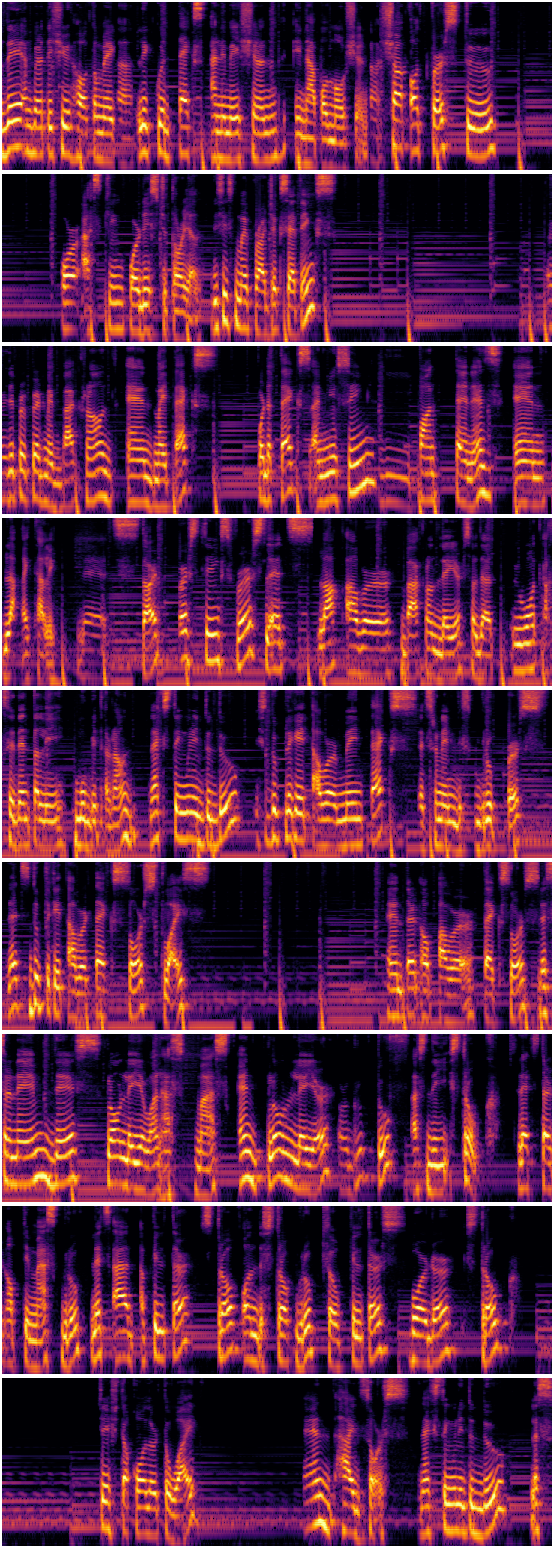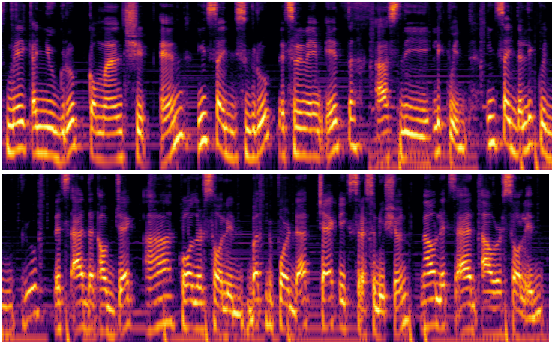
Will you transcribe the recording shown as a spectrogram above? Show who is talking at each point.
Speaker 1: Today I'm gonna teach you how to make a liquid text animation in Apple Motion. Uh, shout out first to for asking for this tutorial. This is my project settings. I already prepared my background and my text. For the text, I'm using the font Tenez and black italic. Let's start. First things first, let's lock our background layer so that we won't accidentally move it around. Next thing we need to do is duplicate our main text. Let's rename this group first. Let's duplicate our text source twice and turn off our text source. Let's rename this clone layer 1 as mask and clone layer or group 2 as the stroke. Let's turn off the mask group. Let's add a filter stroke on the stroke group. So filters, border, stroke. Change the color to white and hide source. Next thing we need to do Let's make a new group, Command Shift N. Inside this group, let's rename it as the liquid. Inside the liquid group, let's add an object, a color solid. But before that, check fix resolution. Now let's add our solid.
